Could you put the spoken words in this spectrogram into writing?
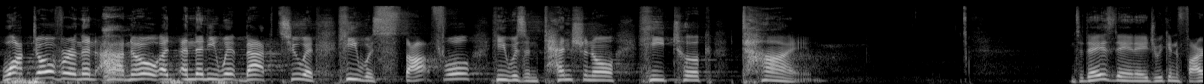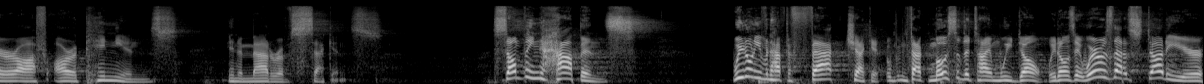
walked over and then, ah, no, and, and then he went back to it. He was thoughtful, he was intentional, he took time. In today's day and age, we can fire off our opinions in a matter of seconds. Something happens we don't even have to fact check it. In fact, most of the time we don't. We don't say, Where was that study or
